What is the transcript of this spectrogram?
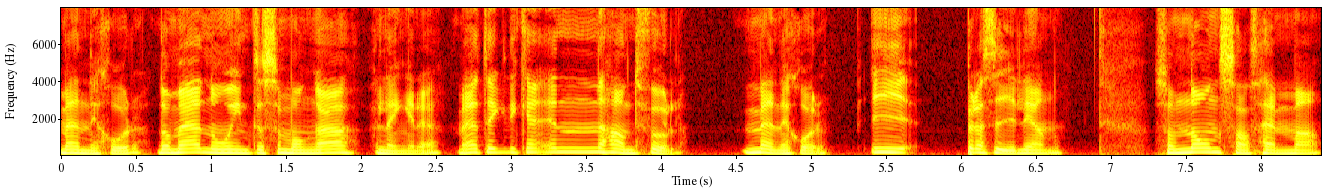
människor. De är nog inte så många längre, men jag tänker en handfull människor i Brasilien som någonstans hemma,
